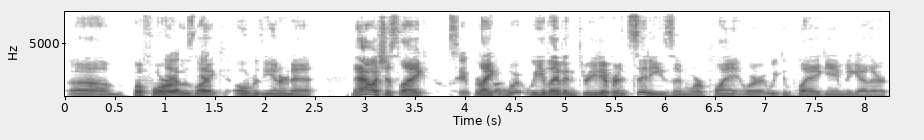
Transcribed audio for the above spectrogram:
Um, before Yeah, it was yeah. like over the internet. Now it's just like super like fun. we, we live in three different cities and we're playing where we can play a game together.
